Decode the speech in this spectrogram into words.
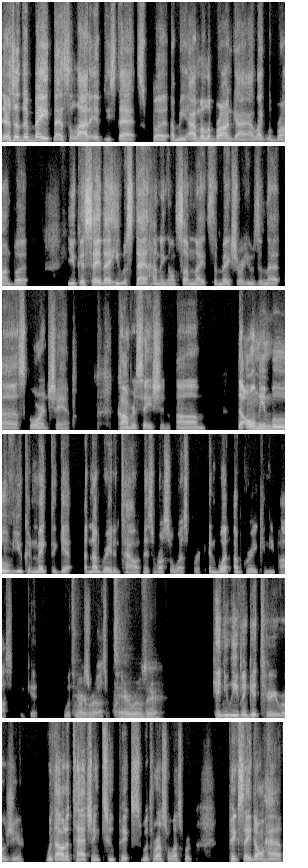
There's a debate that's a lot of empty stats, but I mean, I'm a LeBron guy. I like LeBron, but you could say that he was stat hunting on some nights to make sure he was in that uh, scoring champ conversation. Um, the only move you can make to get an upgrade in talent is Russell Westbrook. And what upgrade can you possibly get with Terry Russell Westbrook? Terry Rozier. Can you even get Terry Rozier? without attaching two picks with Russell Westbrook, picks they don't have.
